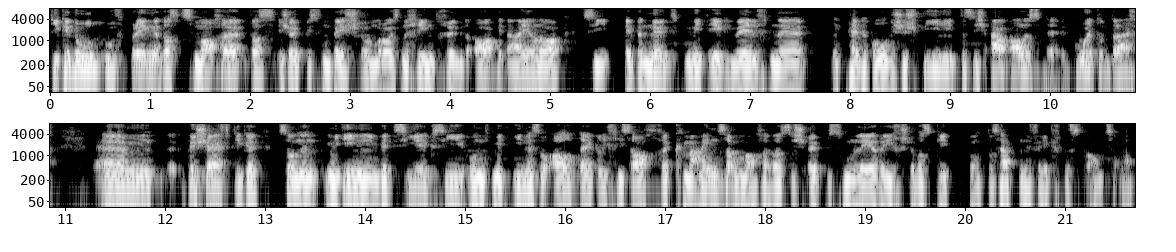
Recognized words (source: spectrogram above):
die Geduld aufbringen, das zu machen, das ist etwas vom Besten, was wir unseren Kindern angedeihen lassen. Sie eben nicht mit irgendwelchen pädagogische Spiele, das ist auch alles äh, gut und recht ähm, beschäftigen, sondern mit ihnen in Beziehung sein und mit ihnen so alltägliche Sachen gemeinsam machen. Das ist etwas vom Lehrreichsten, was es gibt und das hat einen Effekt auf das ganze Leben.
